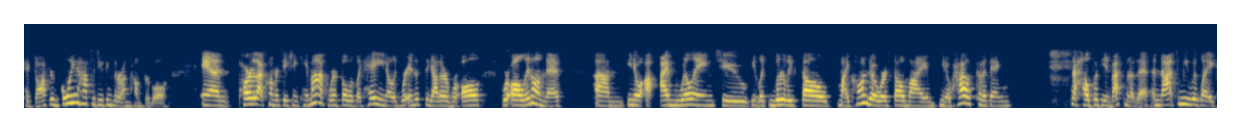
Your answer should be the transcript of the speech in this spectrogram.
kicked off, you're going to have to do things that are uncomfortable. And part of that conversation came up where Phil was like, hey, you know, like we're in this together. We're all, we're all in on this. Um, you know, I, am willing to you know, like literally sell my condo or sell my, you know, house kind of thing to help with the investment of this. And that to me was like,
